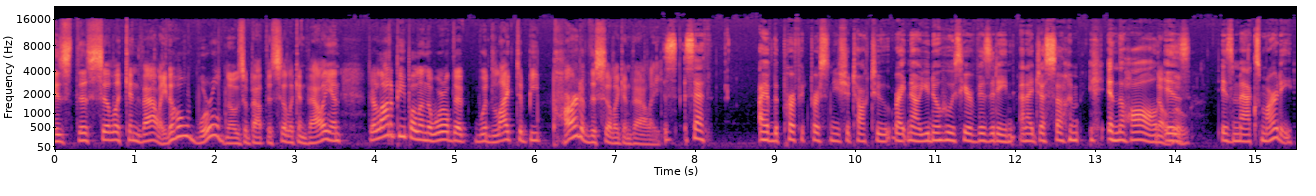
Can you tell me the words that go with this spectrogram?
is the Silicon Valley. The whole world knows about the Silicon Valley, and there are a lot of people in the world that would like to be part of the Silicon Valley. Seth, I have the perfect person you should talk to right now. You know who is here visiting, and I just saw him in the hall. No, is who? is Max Marty?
